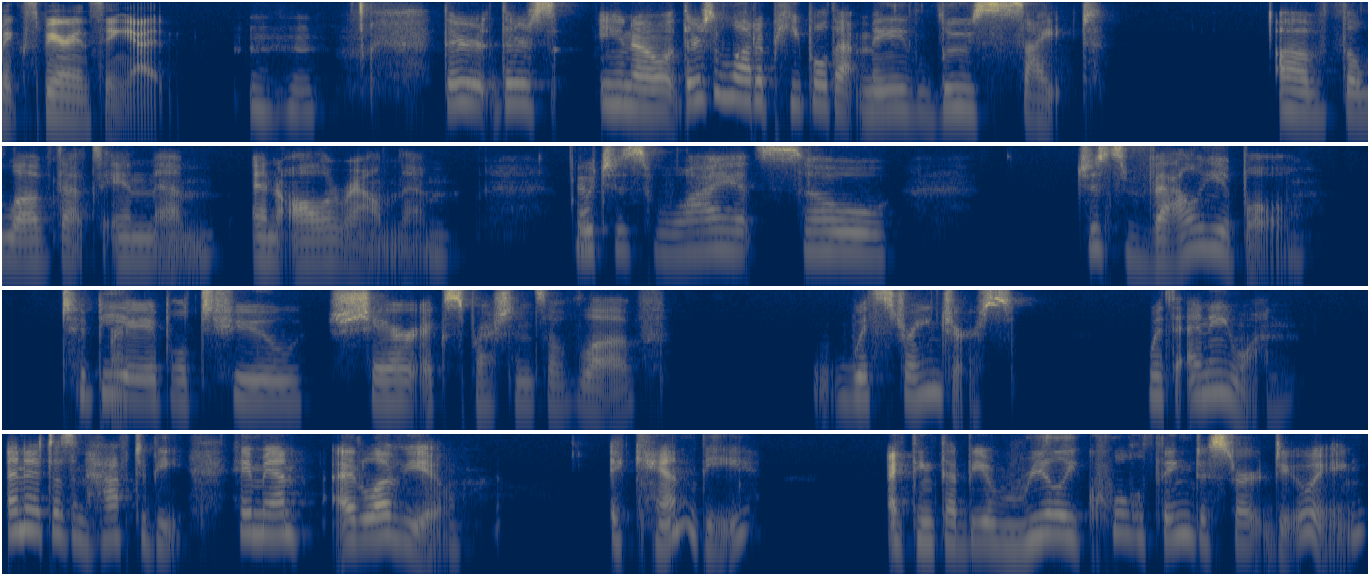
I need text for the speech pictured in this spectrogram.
experiencing it. Mm-hmm. There, there's, you know, there's a lot of people that may lose sight of the love that's in them and all around them, yep. which is why it's so just valuable to be right. able to share expressions of love with strangers, with anyone. And it doesn't have to be, hey man, I love you. It can be. I think that'd be a really cool thing to start doing.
